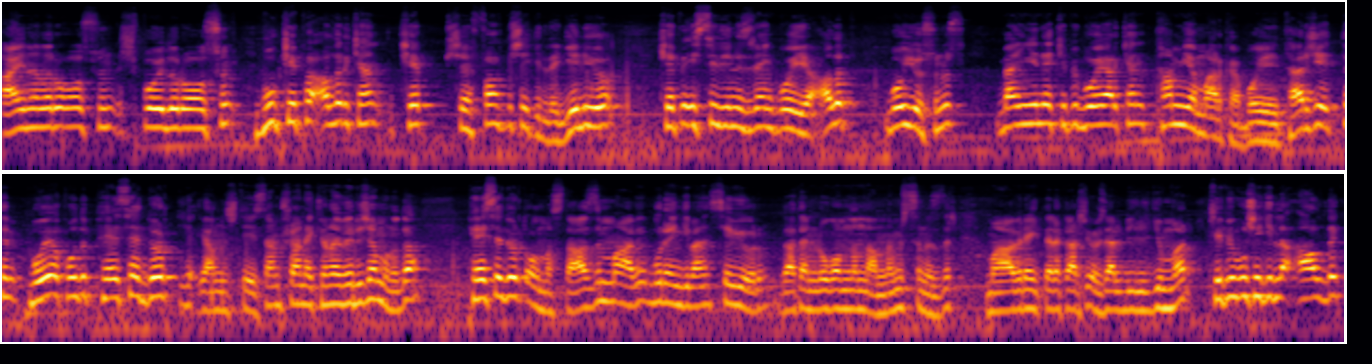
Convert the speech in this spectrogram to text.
Aynaları olsun, spoiler'ı olsun. Bu kepi alırken kep şeffaf bir şekilde geliyor. Kepe istediğiniz renk boyayı alıp boyuyorsunuz. Ben yine kepi boyarken Tamiya marka boyayı tercih ettim. Boya kodu PS4 yanlış değilsem şu an ekrana vereceğim onu da. PS4 olması lazım mavi. Bu rengi ben seviyorum. Zaten logomdan da anlamışsınızdır. Mavi renklere karşı özel bir ilgim var. Kepi bu şekilde aldık.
